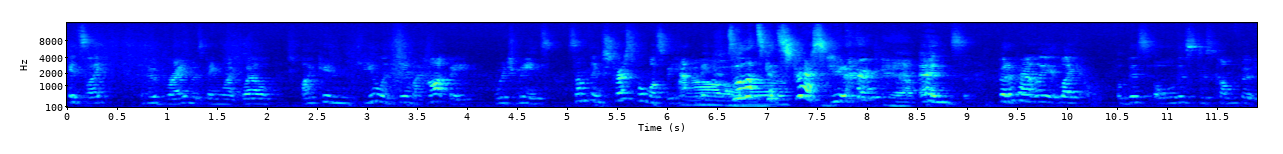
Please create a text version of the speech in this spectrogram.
It's like her brain was being like, well, I can feel and hear my heartbeat, which means something stressful must be happening. So Oh. let's get stressed, you know. Yeah. And but apparently, like this, all this discomfort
